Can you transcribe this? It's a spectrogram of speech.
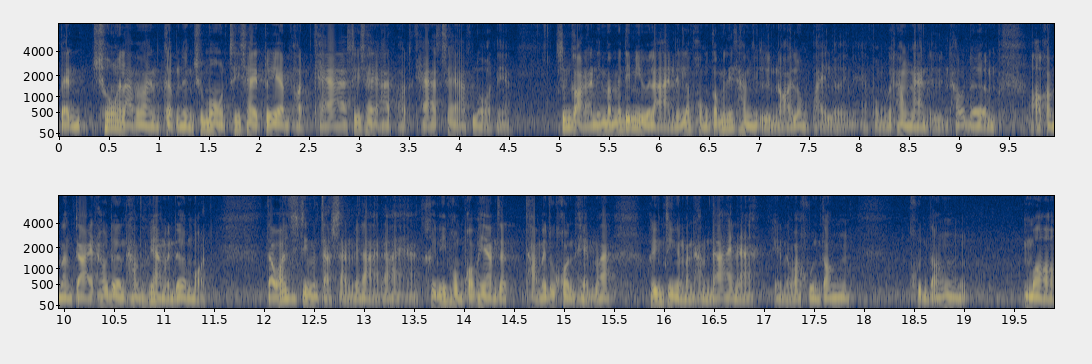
เป็นช่วงเวลาประมาณเกือบหนึ่งชั่วโมงที่ใช้เตรียมพอดแคสต์ที่ใช้อัดพอดแคสต์ใช้อัปโหลดเนี่ยซึ่งก่อนหน้านี้มันไม่ได้มีเวลานี้แล้วผมก็ไม่ได้ทำอย่างอื่นน้อยลงไปเลยนะครับผมก็ทำงานอื่นเท่าเดิม ออกกำลังกายเท่าเดิมทำทุกอย่างเหมือนเดิมหมด แต่ว่าจริงๆมันจัดสรรเวลาได้ฮะคือนี่ผมก็พยายามจะทำให้ทุกคนเห็นว่าเฮ้ยจริงๆมันทำได้นะเพียงแต่ว่าคุณต้องคุณต้องมอง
